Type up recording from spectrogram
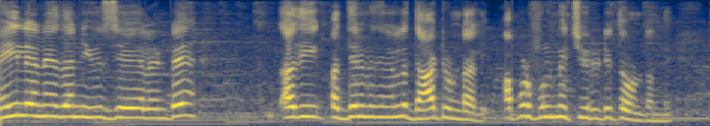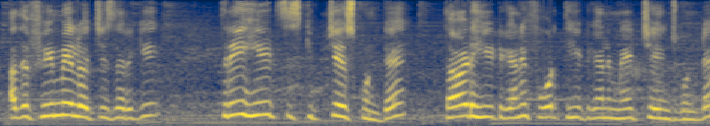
మెయిల్ అనేదాన్ని యూజ్ చేయాలంటే అది పద్దెనిమిది నెలలు దాటి ఉండాలి. అప్పుడు ఫుల్ మెచ్యూరిటీతో ఉంటుంది. అదే ఫీమేల్ వచ్చేసరికి త్రీ హీట్స్ స్కిప్ చేసుకుంటే థర్డ్ హీట్ కానీ ఫోర్త్ హీట్ కానీ మేట్ చేయించుకుంటే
